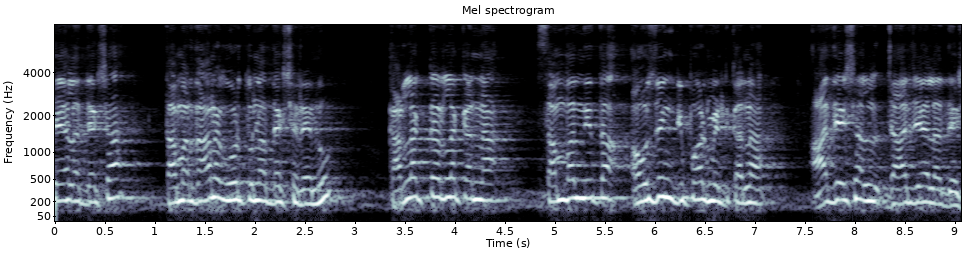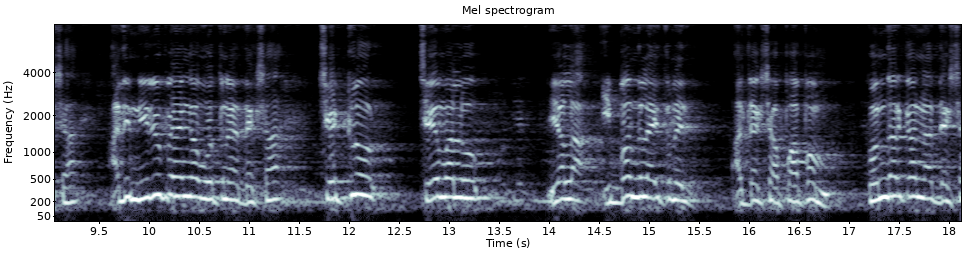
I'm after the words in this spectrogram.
చేయాలి అధ్యక్ష. తమర్దాన కోరుతున్న అధ్యక్ష నేను కలెక్టర్ల కన్నా సంబంధిత హౌసింగ్ డిపార్ట్మెంట్ కన్నా ఆదేశాలు జారీ చేయాలి అధ్యక్ష. అది నిరుపయోగంగా పోతున్నాయి అధ్యక్ష. చెట్లు చేమలు ఇలా ఇబ్బందులు అవుతున్నాయి అధ్యక్ష. పాపం కొందరికన్నా అధ్యక్ష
